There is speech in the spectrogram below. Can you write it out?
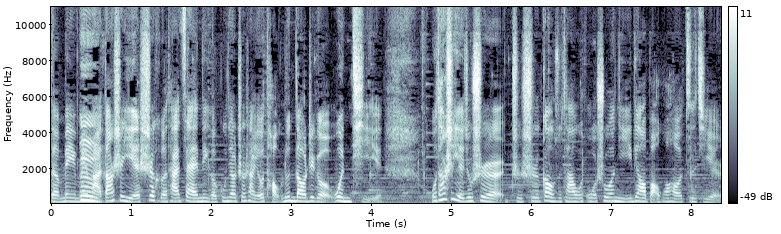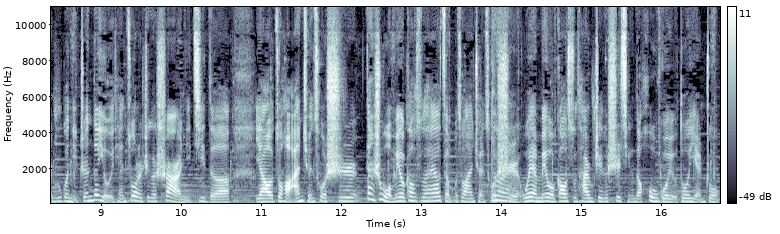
的妹妹嘛，嗯当时也是和她在那个公交车上有讨论到这个问题。我当时也就是只是告诉他，我我说你一定要保护好自己。如果你真的有一天做了这个事儿，你记得要做好安全措施。但是我没有告诉他要怎么做安全措施，我也没有告诉他这个事情的后果有多严重。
